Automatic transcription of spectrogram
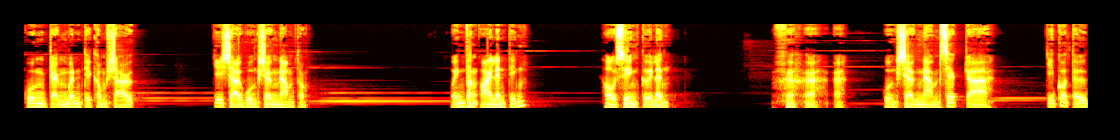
Quân Trần Minh thì không sợ. Chỉ sợ quân Sơn Nam thôi. Nguyễn Văn Oai lên tiếng. Hồ Xuyên cười lớn. Quân Sơn Nam xét ra, Chỉ có tử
